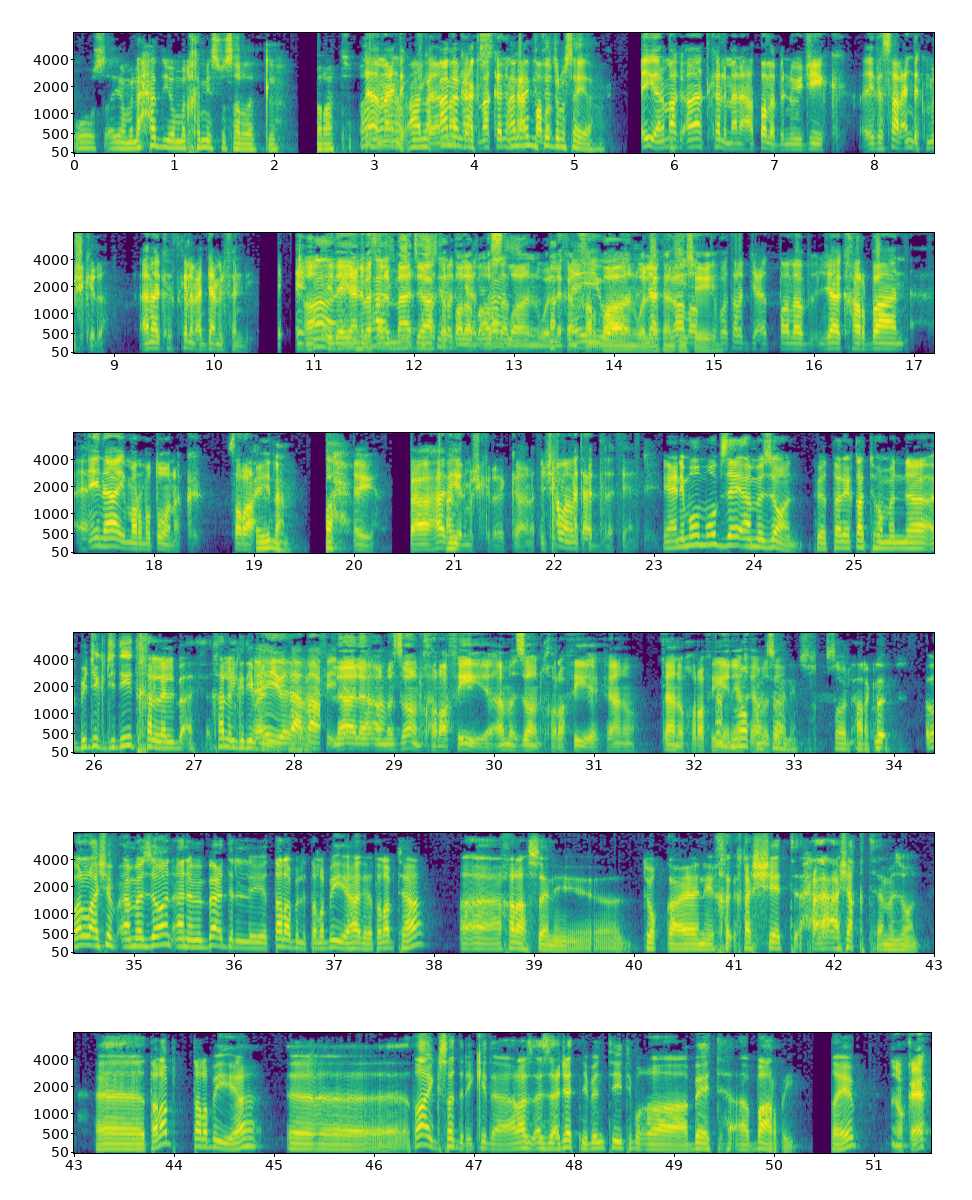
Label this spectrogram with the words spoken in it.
ويوم الأحد يوم الخميس وصلت له الإمارات. لا، ما عندك. أنا, كل- العكس ما كلمت أنا عن عندي. تجربة سيئة. أيوه أنا ما أنا أتكلم عن الطلب إنه يجيك. إذا صار عندك مشكلة أنا أتكلم عن الدعم الفني. آه آه، إذا يعني يعني مثلا ما جاك الطلب رجعت أصلا ولا كان أيوة، خربان ولا كان في شيء. تبغى ترجع الطلب جاك خربان. هنا يمرمطونك صراحة. إي نعم. صح. إي. فهذه هي المشكلة كانت إن شاء الله انها تعدلت يعني. يعني مو مو بزي أمازون في طريقتهم انه بيجيك جديد خلى البث خلى القديم عندك أيوه لا ما في. لا لا. أمازون خرافية أمازون خرافية كانوا كانوا خرافيين يا أخي أمازون. سوي الحركة. والله شوف أمازون أنا من بعد اللي طلب الطلبيه هذه اللي طلبتها آه خلاص يعني آه، أتوقع يعني خ- خشيت عشقت أمازون. آه طلبت طلبية آه ضايق صدري كذا أزعجتني بنتي تبغى بيت آه، باربي. طيب. okay.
